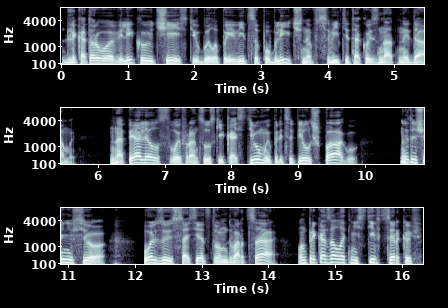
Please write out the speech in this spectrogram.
для которого великою честью было появиться публично в свите такой знатной дамы, Напялил свой французский костюм и прицепил шпагу. Но это еще не все. Пользуясь соседством дворца, он приказал отнести в церковь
